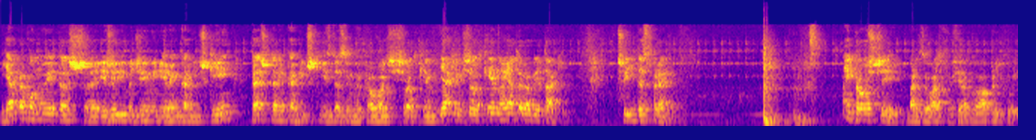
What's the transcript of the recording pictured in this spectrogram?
Ja proponuję też, e, jeżeli będziemy mieli rękawiczki, też te rękawiczki zdezynfekować środkiem, jakim środkiem? No ja to robię taki, czyli desprayem. Najprościej, bardzo łatwo się go aplikuje.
